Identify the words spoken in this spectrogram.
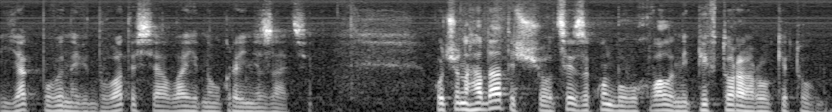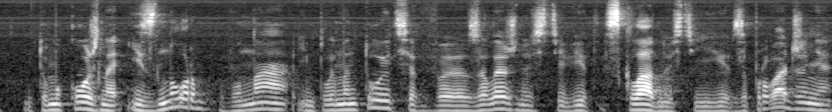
як повинна відбуватися лагідна українізація. Хочу нагадати, що цей закон був ухвалений півтора роки тому, і тому кожна із норм вона імплементується в залежності від складності її запровадження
